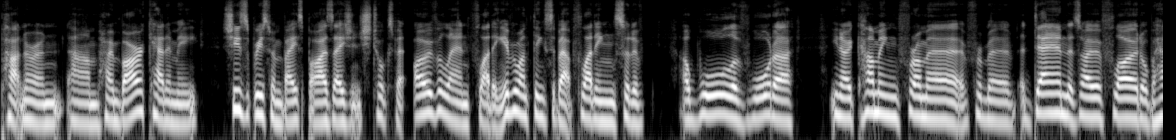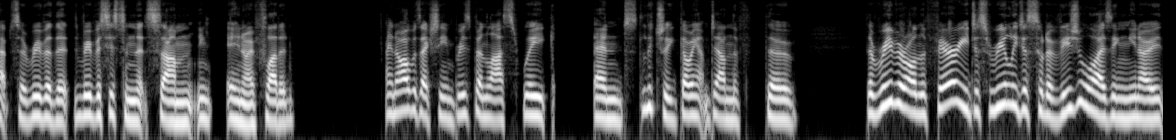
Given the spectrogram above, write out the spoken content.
partner in um, Home Buyer Academy, she's a Brisbane based buyer's agent. She talks about overland flooding. Everyone thinks about flooding sort of a wall of water, you know, coming from a from a, a dam that's overflowed or perhaps a river that river system that's um in, you know flooded. And I was actually in Brisbane last week and literally going up down the the the river on the ferry, just really just sort of visualizing, you know,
